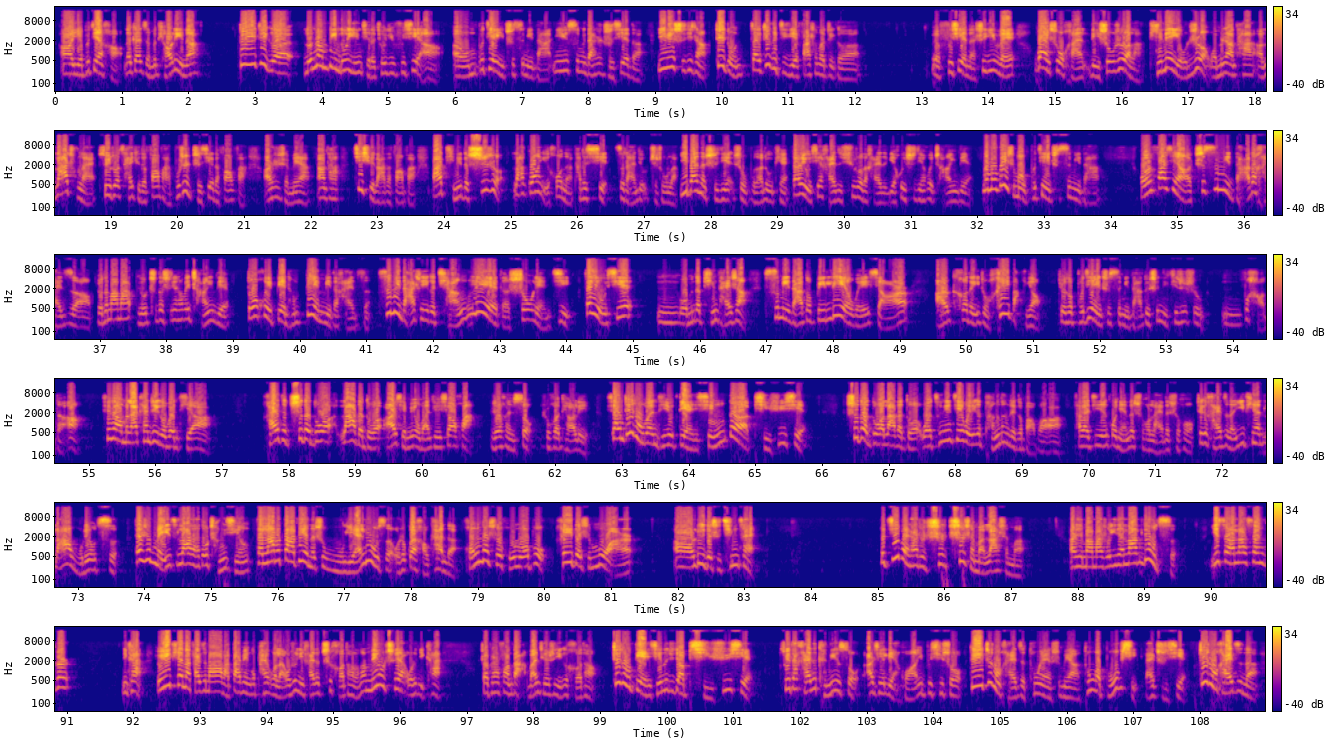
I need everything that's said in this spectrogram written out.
啊，也不见好，那该怎么调理呢？对于这个轮状病毒引起的秋季腹泻啊，呃，我们不建议吃思密达，因为思密达是止泻的，因为实际上这种在这个季节发生的这个。呃，腹泻呢，是因为外受寒，里受热了，体内有热，我们让它呃拉出来。所以说，采取的方法不是止泻的方法，而是什么呀？让它继续拉的方法，把体内的湿热拉光以后呢，它的泻自然就止住了。一般的时间是五到六天，当然有些孩子虚弱的孩子也会时间会长一点。那么为什么我不建议吃思密达？我们发现啊，吃思密达的孩子啊，有的妈妈比如吃的时间稍微长一点。都会变成便秘的孩子。思密达是一个强烈的收敛剂，在有些嗯我们的平台上，思密达都被列为小儿儿科的一种黑榜药，就是说不建议吃思密达，对身体其实是嗯不好的啊。现在我们来看这个问题啊，孩子吃的多，拉的多，而且没有完全消化，人很瘦，如何调理？像这种问题就典型的脾虚泻。吃的多，拉的多。我曾经接过一个腾腾这个宝宝啊，他在今年过年的时候来的时候，这个孩子呢一天拉五六次，但是每一次拉的他都成型，但拉的大便呢是五颜六色。我说怪好看的，红的是胡萝卜，黑的是木耳，哦，绿的是青菜。那基本上是吃吃什么拉什么，而且妈妈说一天拉六次，一次还拉三根儿。你看，有一天呢，孩子妈妈把大便给我拍过来，我说你孩子吃核桃了，他说没有吃呀。我说你看，照片放大，完全是一个核桃。这种典型的就叫脾虚泻，所以他孩子肯定瘦，而且脸黄，又不吸收。对于这种孩子，通过什么呀？通过补脾来止泻。这种孩子呢，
